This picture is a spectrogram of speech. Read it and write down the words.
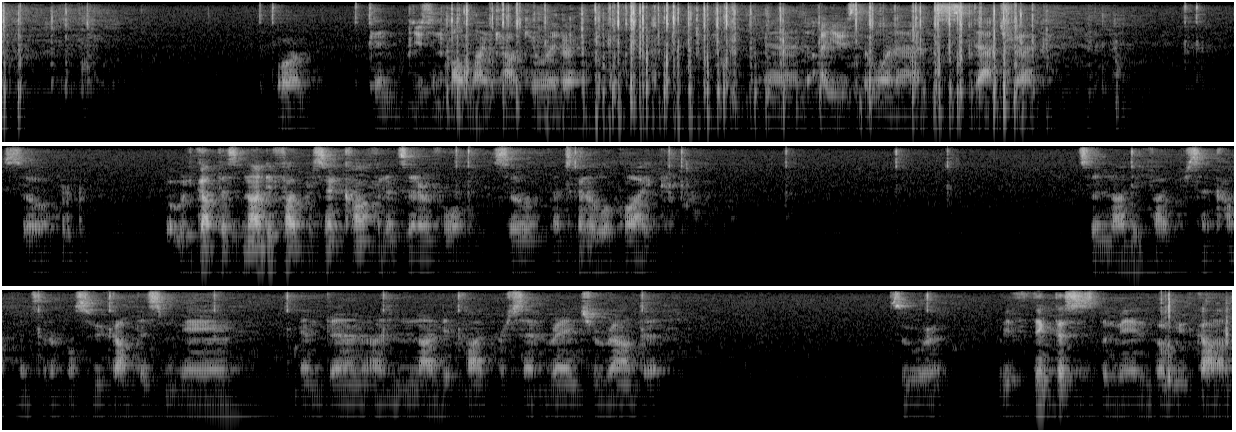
or you can use an online calculator and I use the one at Stat Trek. So, but we've got this 95% confidence interval, so that's going to look like so 95% confidence interval. So we've got this mean and then a 95% range around it. So we we think this is the mean, but we've got,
